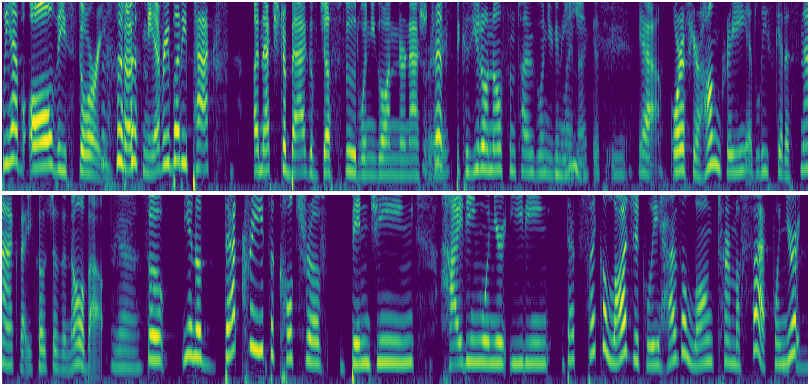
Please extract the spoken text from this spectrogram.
We have all these stories. Trust me. Everybody packs an extra bag of just food when you go on international Right. trips because you don't know sometimes when you're going to eat. to eat. Yeah. Or if you're hungry, at least get a snack that your coach doesn't know about. Yeah. So, you know, that creates a culture of binging, hiding when you're eating. That psychologically has a long term effect. When you're Mm-hmm.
